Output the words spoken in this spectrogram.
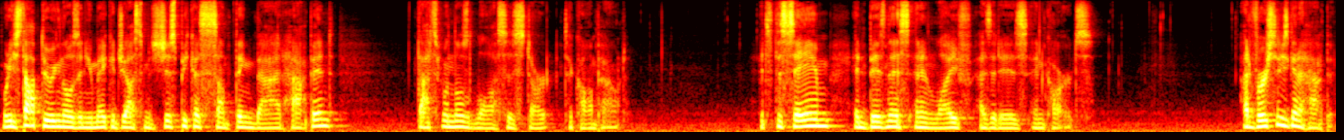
when you stop doing those and you make adjustments just because something bad happened, that's when those losses start to compound. It's the same in business and in life as it is in cards. Adversity is going to happen.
